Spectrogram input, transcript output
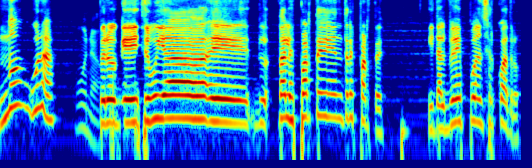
No, una, Uno. pero que distribuya eh, tales partes en tres partes. Y tal vez pueden ser cuatro.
